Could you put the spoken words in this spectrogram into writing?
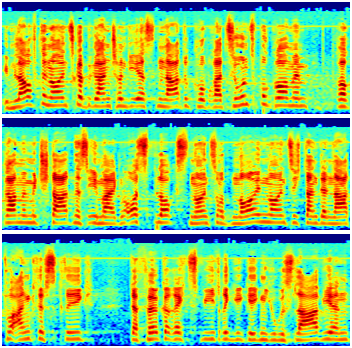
Im Laufe der 90er begannen schon die ersten NATO-Kooperationsprogramme mit Staaten des ehemaligen Ostblocks, 1999 dann der NATO-Angriffskrieg, der völkerrechtswidrige gegen Jugoslawien,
